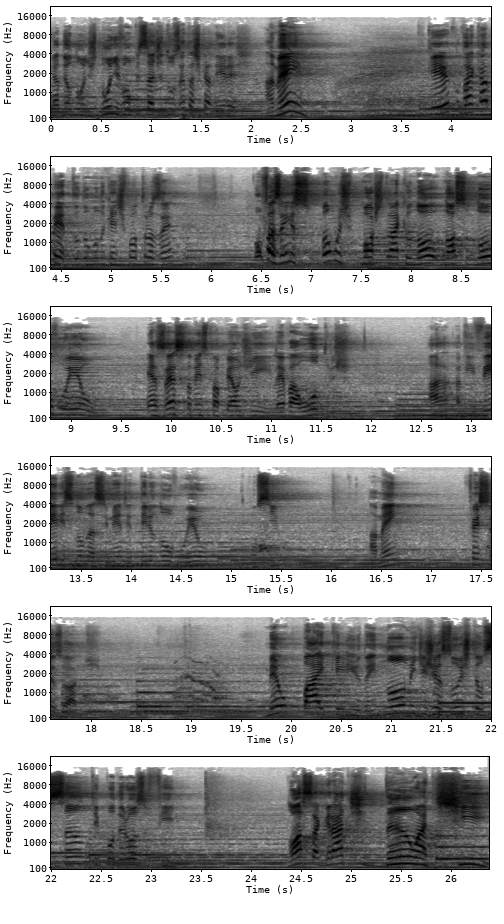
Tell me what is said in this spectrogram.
cadê o Nunes? Nunes, vão precisar de 200 cadeiras, amém? Porque não vai caber todo mundo que a gente for trazer. Vamos fazer isso, vamos mostrar que o no, nosso novo eu exerce também esse papel de levar outros a, a esse novo nascimento e ter o um novo eu consigo, amém? Feche seus olhos. Meu Pai querido, em nome de Jesus, teu santo e poderoso Filho, nossa gratidão a Ti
